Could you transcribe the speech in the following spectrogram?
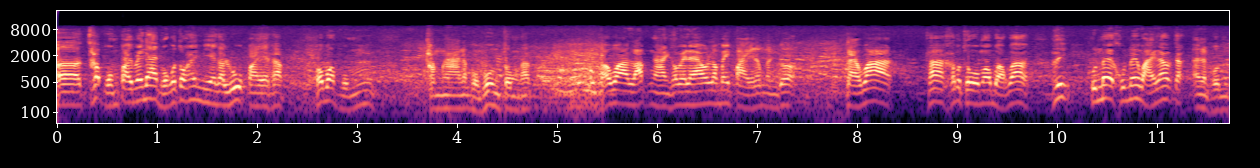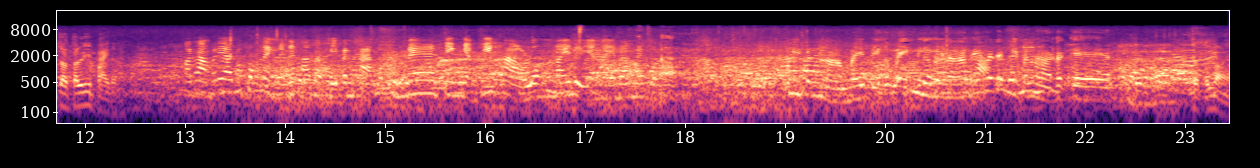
เอ่อถ้าผมไปไม่ได้ผมก็ต้องให้เมียกับลูกไปอะครับ เพราะว่าผมทำงานนะผมพูดตรงๆครับ เพราะว่ารับงานเขาไปแล้วแล้วไม่ไปแล้วมันก็ แต่ว่าถ้าเขาโทรมาบอกว่าเฮ้ยคุณแม่คุณไม่ไหวแล้วจะอันนั้นผมจะต้องรีบไปนะครับ มาทางภรรยาที่พวกเหน่งเลยนะคะแบบมีปัญหากับคุณแม่จริงอย่างที่ข่าวลงไหมหรือยังไงบ้างไหมคะอะมีปัญหาไหมพี่ก็ไม่มีนะพี่ไม่ได้มีปัญหากับแก จบไปหน่อย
